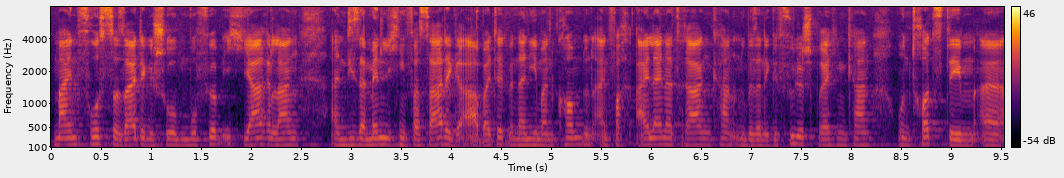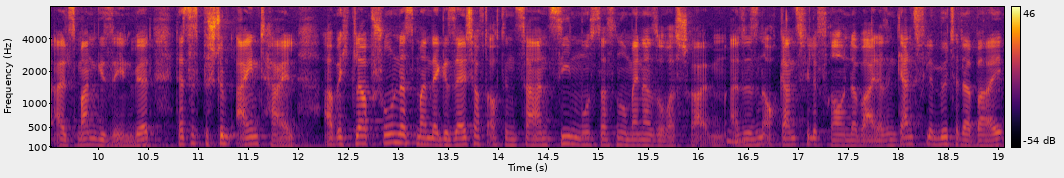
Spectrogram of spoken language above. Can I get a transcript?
meinen Frust zur Seite geschoben? Wofür habe ich jahrelang an dieser männlichen Fassade gearbeitet, wenn dann jemand kommt und einfach Eyeliner Eyeliner tragen kann und über seine Gefühle sprechen kann und trotzdem äh, als Mann gesehen wird. Das ist bestimmt ein Teil. Aber ich glaube schon, dass man der Gesellschaft auch den Zahn ziehen muss, dass nur Männer sowas schreiben. Also da sind auch ganz viele Frauen dabei, da sind ganz viele Mütter dabei,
